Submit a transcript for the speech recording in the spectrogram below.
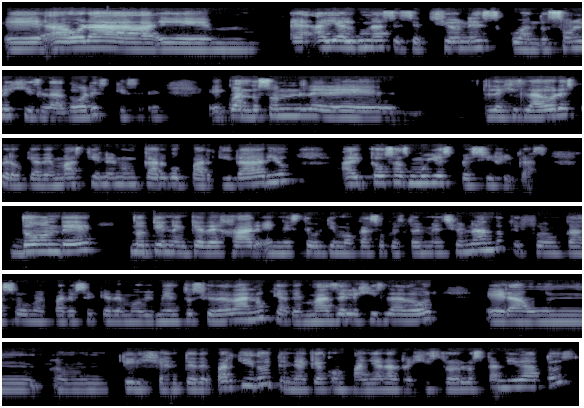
Eh, ahora eh, hay algunas excepciones cuando son legisladores, que, eh, cuando son legisladores, pero que además tienen un cargo partidario. Hay cosas muy específicas donde no tienen que dejar en este último caso que estoy mencionando, que fue un caso, me parece que de movimiento ciudadano, que además de legislador era un, dirigente de partido y tenía que acompañar al registro de los candidatos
